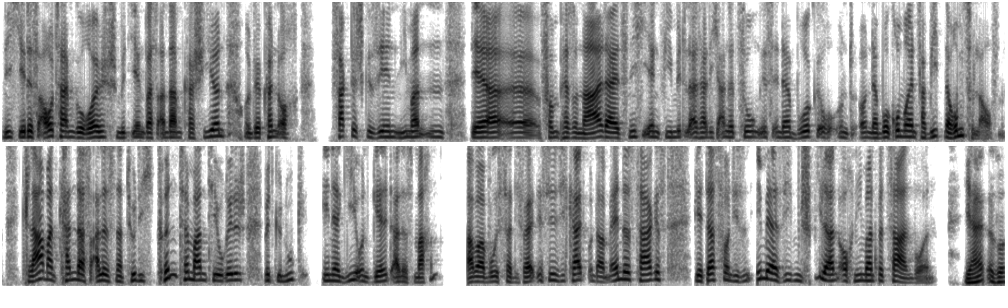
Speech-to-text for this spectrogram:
nicht jedes Outtime-Geräusch mit irgendwas anderem kaschieren und wir können auch faktisch gesehen niemanden, der äh, vom Personal da jetzt nicht irgendwie mittelalterlich angezogen ist, in der Burg und, und in der Burg rumrennt, verbieten, da rumzulaufen. Klar, man kann das alles natürlich, könnte man theoretisch mit genug Energie und Geld alles machen. Aber wo ist da die Verhältnismäßigkeit? Und am Ende des Tages wird das von diesen immersiven Spielern auch niemand bezahlen wollen. Ja, also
